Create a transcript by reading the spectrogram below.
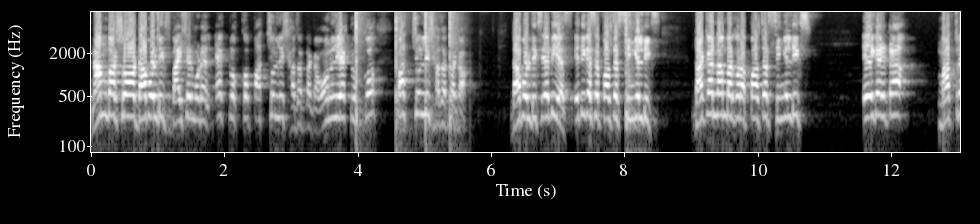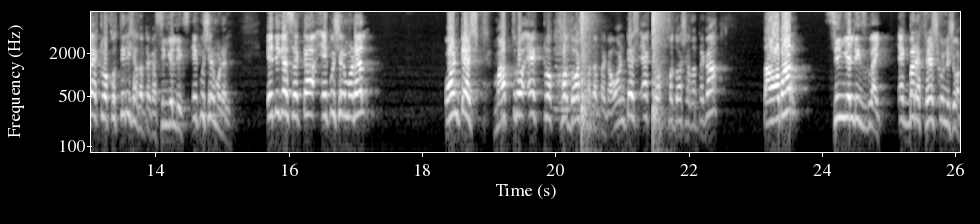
নাম্বার সহ ডাবল ডিক্স বাইশের মডেল, এক লক্ষ পাঁচচল্লিশ হাজার টাকা। অনলি এক লক্ষ পাঁচচল্লিশ হাজার টাকা। ডাবল ডিক্স এবিএস এদিকে আছে পালসার সিঙ্গেল ডিক্স ঢাকার নাম্বার করা পালসার সিঙ্গেল ডিক্স এই গাড়িটা মাত্র এক লক্ষ তিরিশ হাজার টাকা সিঙ্গেল ডিক্স একুশের মডেল এদিকে আছে একটা একুশের মডেল অন টেস্ট মাত্র এক লক্ষ দশ হাজার টাকা অন টেস্ট এক লক্ষ দশ হাজার টাকা। তাও আবার সিঙ্গেল ডিস্ক বাইক একবারে ফ্রেশ কন্ডিশন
